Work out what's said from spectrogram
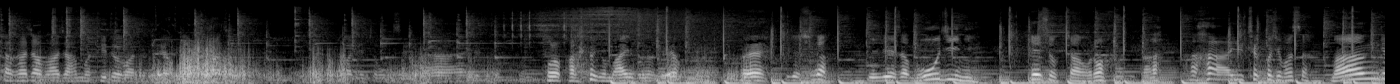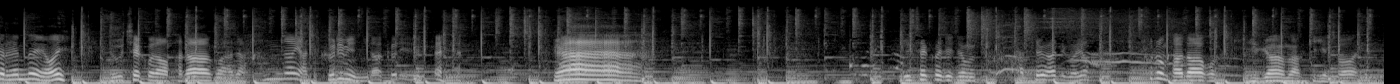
시작하자마자 한번 뒤돌아봤는데요. 어제 좀 보세요. 아, 이제 또 바람이 좀 많이 부는데요. 네, 이제 신랑 여기에서 모진이 해수욕장으로 갑니다. 하하, 유채꽃이 벌써 만개를 했네요. 유채꽃하고 바다하고 아주 한 장이 아주 그림입니다. 그림. 야 유채꽃이 좀다 돼가지고요. 푸른 바다하고 기가 막히게 좋아집니다.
